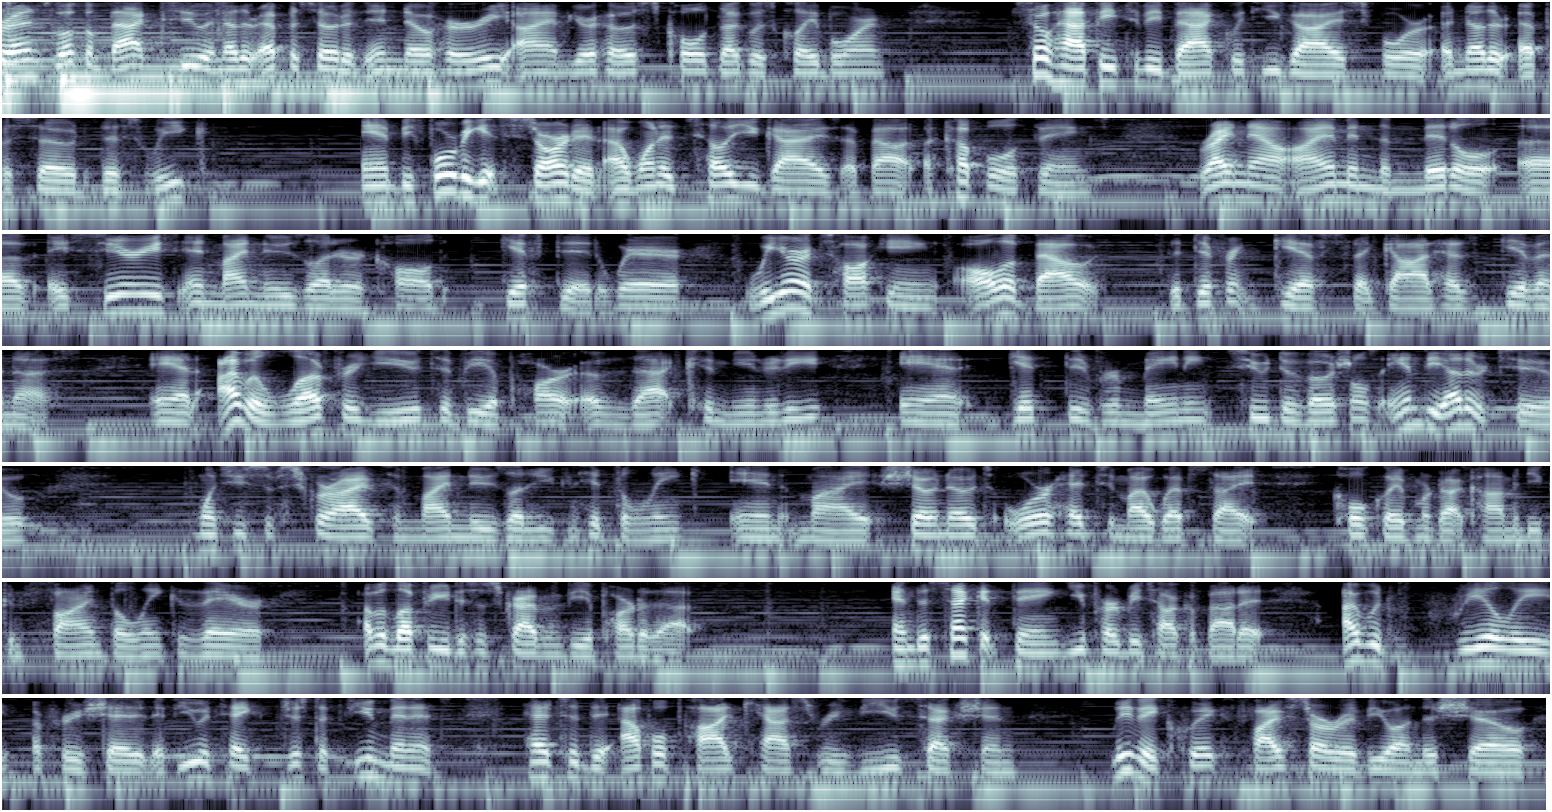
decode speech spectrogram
friends. Welcome back to another episode of In No Hurry. I am your host, Cole Douglas Claiborne. So happy to be back with you guys for another episode this week. And before we get started, I want to tell you guys about a couple of things. Right now, I am in the middle of a series in my newsletter called Gifted, where we are talking all about the different gifts that God has given us. And I would love for you to be a part of that community and get the remaining two devotionals and the other two. Once you subscribe to my newsletter, you can hit the link in my show notes or head to my website, coleclaiborne.com, and you can find the link there. I would love for you to subscribe and be a part of that. And the second thing, you've heard me talk about it, I would really appreciate it if you would take just a few minutes, head to the Apple Podcast review section, leave a quick five star review on this show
